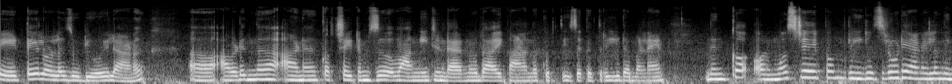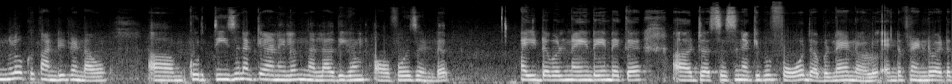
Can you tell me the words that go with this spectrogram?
പേട്ടയിലുള്ള സ്റ്റുഡിയോയിലാണ് അവിടെ നിന്ന് ആണ് കുറച്ച് ഐറ്റംസ് വാങ്ങിയിട്ടുണ്ടായിരുന്നു. ഇതായി കാണുന്ന കുർത്തീസ് ഒക്കെ ത്രീ ഡബിൾ നയൻ നിങ്ങൾക്ക് ഓൾമോസ്റ്റ് ഇപ്പം റീൽസിലൂടെ ആണെങ്കിലും നിങ്ങളും ഒക്കെ കണ്ടിട്ടുണ്ടാവും. കുർത്തീസിനൊക്കെ ആണെങ്കിലും നല്ല അധികം ഓഫേഴ്സ് ഉണ്ട്. എയ്റ്റ് ഡബിൾ നയന്റേന്റെ ഒക്കെ ഡ്രസ്സസിനൊക്കെ ഇപ്പോൾ ഫോർ ഡബിൾ നയൻ ഉള്ളൂ. എന്റെ ഫ്രണ്ടുമായിട്ട്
